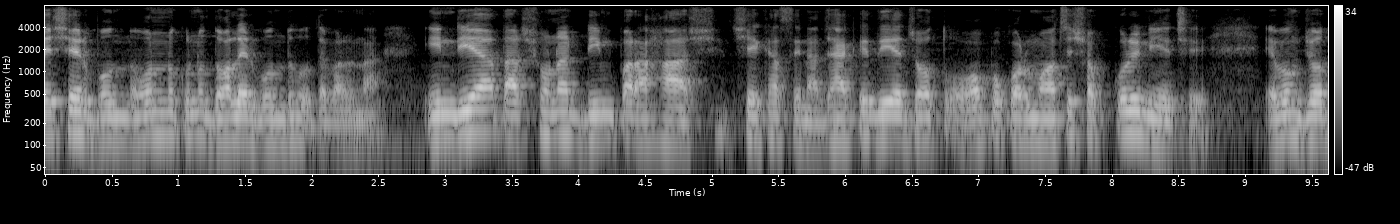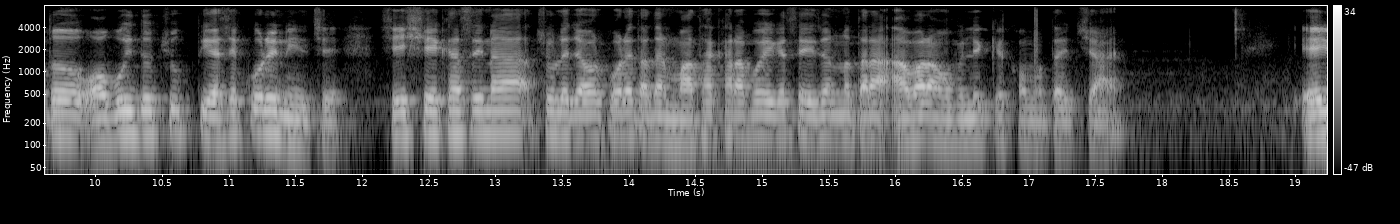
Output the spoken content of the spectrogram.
দেশের বন্ধু অন্য কোনো দলের বন্ধু হতে পারে না। ইন্ডিয়া তার সোনার ডিম পাড়া হাঁস, শেখ হাসিনা, যাকে দিয়ে যত অপকর্ম আছে সব করে নিয়েছে এবং যত অবৈধ চুক্তি আছে করে নিয়েছে। সেই শেখ হাসিনা চলে যাওয়ার পরে তাদের মাথা খারাপ হয়ে গেছে, এই জন্য তারা আবার আওয়ামী লীগকে ক্ষমতায় চায়। এই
